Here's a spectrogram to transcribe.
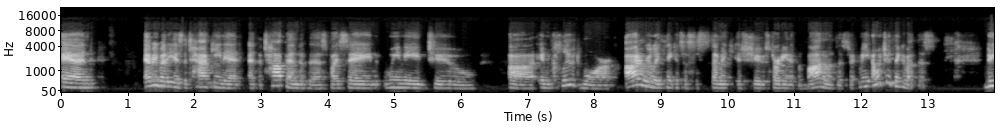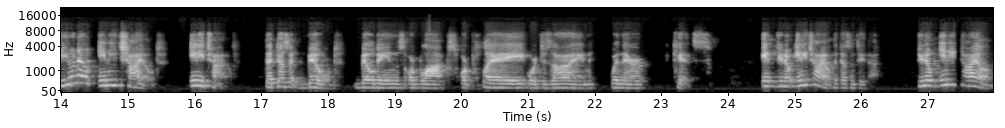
And everybody is attacking it at the top end of this by saying we need to uh, include more. I really think it's a systemic issue starting at the bottom of this. I mean, I want you to think about this. Do you know any child, any child, that doesn't build buildings or blocks or play or design when they're kids. And do you know any child that doesn't do that? Do you know any child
